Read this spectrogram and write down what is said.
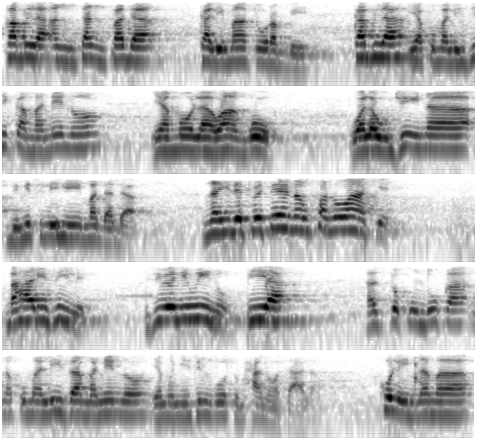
kabla an tanfada kalimatu rabbi kabla ya kumalizika maneno ya Mola wangu. Walau jina bimithlihi madada na iletwe tena mfano wake. Bahari zile ziwe ni wino pia hazitokunduka na kumaliza maneno ya Mwenyezi Mungu Subhanahu wa Ta'ala. Kul inma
